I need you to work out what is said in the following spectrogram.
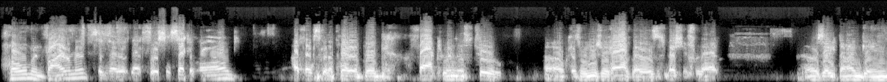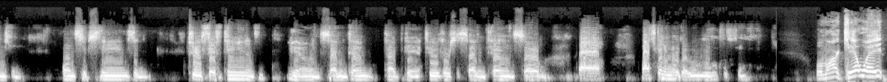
home environments in the, that first and second round, I think is going to play a big factor in this too, because uh, we usually have those, especially for that those eight nine games and one sixteens and two fifteen and you know and seven ten type game two versus seven ten. So uh, that's going to make it really interesting. Well, Mark, can't wait.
